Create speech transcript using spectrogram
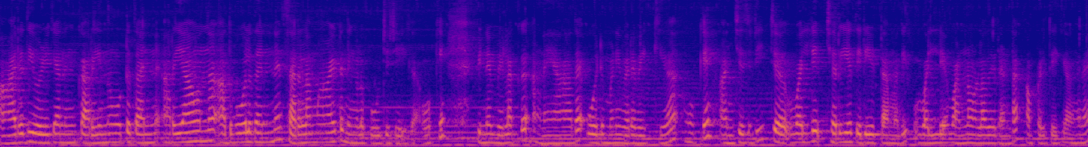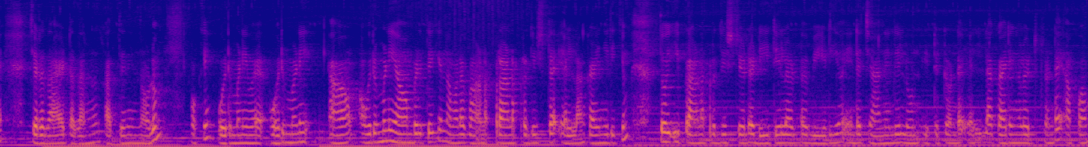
ആരതി ഒഴിക്കാൻ നിങ്ങൾക്ക് അറിയുന്ന കൂട്ട് തന്നെ അറിയാവുന്ന അതുപോലെ തന്നെ സരളമായിട്ട് നിങ്ങൾ പൂജ ചെയ്യുക. ഓക്കെ? പിന്നെ വിളക്ക് അണയാതെ ഒരു മണി വരെ വയ്ക്കുക ഓക്കെ? അഞ്ച് തിരി വലിയ ചെറിയ തിരി ഇട്ടാൽ മതി. വലിയ വണ്ണമുള്ളത് ഇടണ്ട. അപ്പോഴത്തേക്കും അങ്ങനെ ചെറുതായിട്ട് അതങ്ങ് കത്തി നിന്നോളും. ഓക്കെ? ഒരു മണി ഒരു മണി ആ ഒരു മണി ആകുമ്പോഴത്തേക്കും നമ്മുടെ പ്രാണ പ്രാണപ്രതിഷ്ഠ എല്ലാം കഴിഞ്ഞിരിക്കും. തോ ഈ പ്രാണപ്രതിഷ്ഠയുടെ ഡീറ്റെയിൽ ആയിട്ട് വീഡിയോ എന്റെ ചാനലിൽ ഇട്ടിട്ടുണ്ട്. എല്ലാ കാര്യങ്ങളും ഇട്ടിട്ടുണ്ട്. അപ്പം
